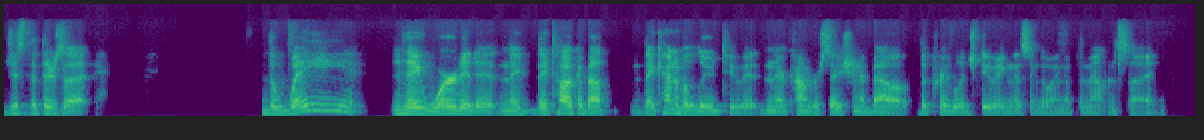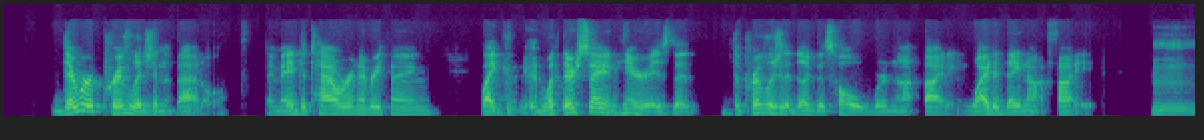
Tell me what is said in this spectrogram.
just that there's a the way they worded it, and they they talk about they kind of allude to it in their conversation about the privilege doing this and going up the mountainside. They were privileged in the battle. They made the tower and everything. Like Yeah. what they're saying here is that the privilege that dug this hole were not fighting. Why did they not fight? Hmm.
